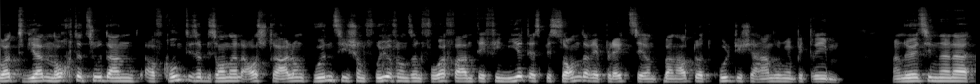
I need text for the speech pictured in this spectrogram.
Dort werden noch dazu dann, aufgrund dieser besonderen Ausstrahlung, wurden sie schon früher von unseren Vorfahren definiert als besondere Plätze und man hat dort kultische Handlungen betrieben. Wenn du jetzt in einer,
